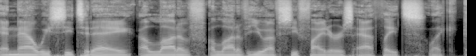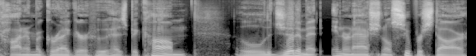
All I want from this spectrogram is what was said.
And now we see today a lot of a lot of UFC fighters, athletes like Conor McGregor, who has become a legitimate international superstar,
